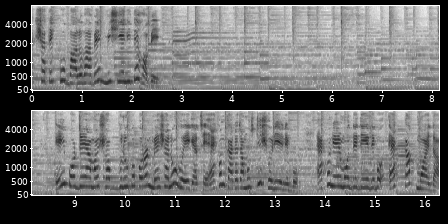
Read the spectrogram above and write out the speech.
একসাথে খুব ভালোভাবে মিশিয়ে নিতে হবে। এই পর্যায়ে আমার সবগুলো উপকরণ মেশানো হয়ে গেছে। এখন কাঁটা চামচটি সরিয়ে নেব। এখন এর মধ্যে দিয়ে দেব এক কাপ ময়দা।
